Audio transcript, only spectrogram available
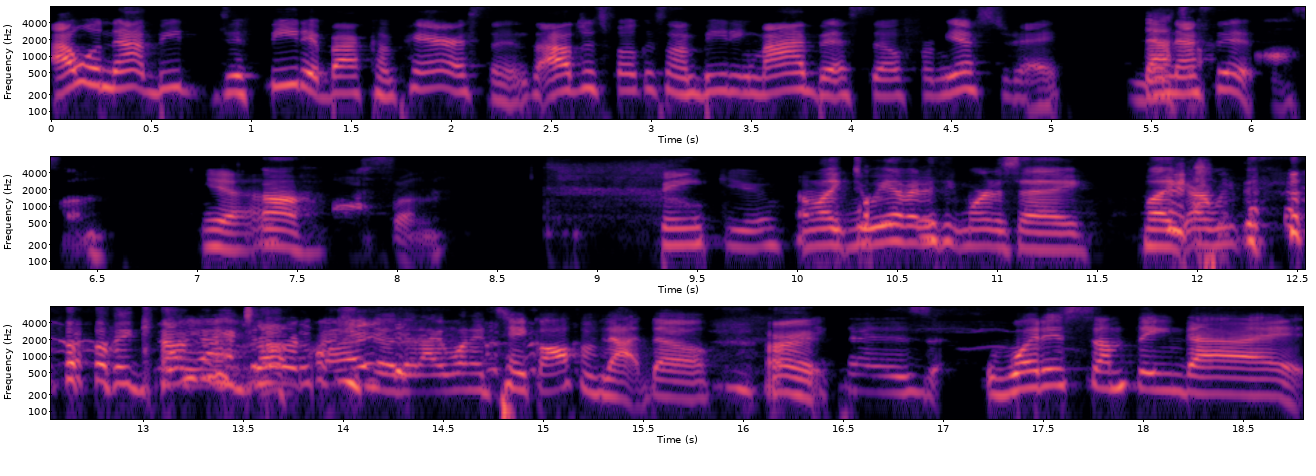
I will not be defeated by comparisons. I'll just focus on beating my best self from yesterday. That's, and that's it. Awesome. Yeah. Oh. Awesome. Thank you. I'm like, do we have anything more to say? Like, are we like oh, how oh, yeah, question though, that I want to take off of that though? All right. Because what is something that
